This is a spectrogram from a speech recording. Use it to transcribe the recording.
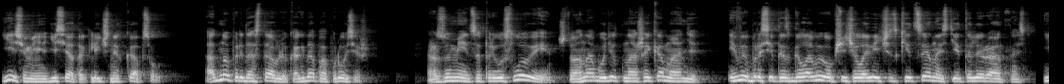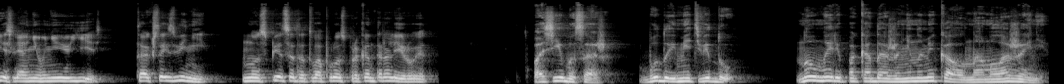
Есть у меня десяток личных капсул. Одно предоставлю, когда попросишь. Разумеется, при условии, что она будет в нашей команде и выбросит из головы общечеловеческие ценности и толерантность, если они у нее есть. Так что извини, но спец этот вопрос проконтролирует. Спасибо, Саш. Буду иметь в виду. Но Мэри пока даже не намекала на омоложение.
